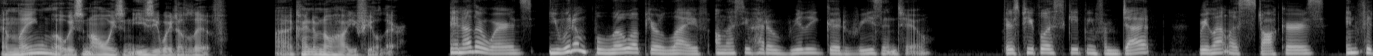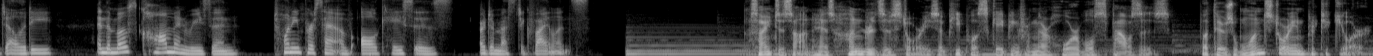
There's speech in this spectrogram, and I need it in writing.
And laying low isn't always an easy way to live. I kind of know how you feel there. In other words, you wouldn't blow up your life unless you had a really good reason to. There's people escaping from debt, relentless stalkers, infidelity, and the most common reason 20% of all cases are domestic violence. Saita-san has hundreds of stories of people escaping from their horrible spouses, but there's one story in particular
